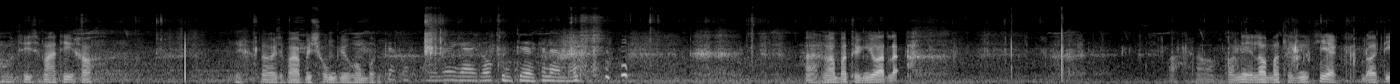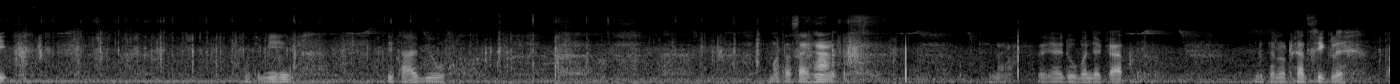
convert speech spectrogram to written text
ห้องที่สมาธิเขาเนี่ยเราก็จะพาไปชมวิวข้างบนแกก็คงได้ไงรถคุณเกินขนาดนั้นอะเรามาถึงยอดแล้วอะเราตอนนี้เรามาถึงเทียกดอยติมันจะมีที่ถ่ายวิวมอเตอร์ไซค์ห้างนะเดี๋ยวจะให้ดูบรรยากาศมีแต่รถคลาสสิกเลย ไป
